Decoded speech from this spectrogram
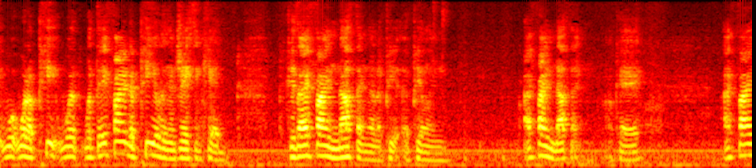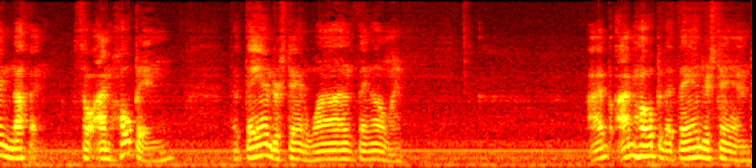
what a what what they find appealing in Jason Kidd because I find nothing appealing. I find nothing. Okay, I find nothing. So I'm hoping that they understand one thing only. I'm I'm hoping that they understand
